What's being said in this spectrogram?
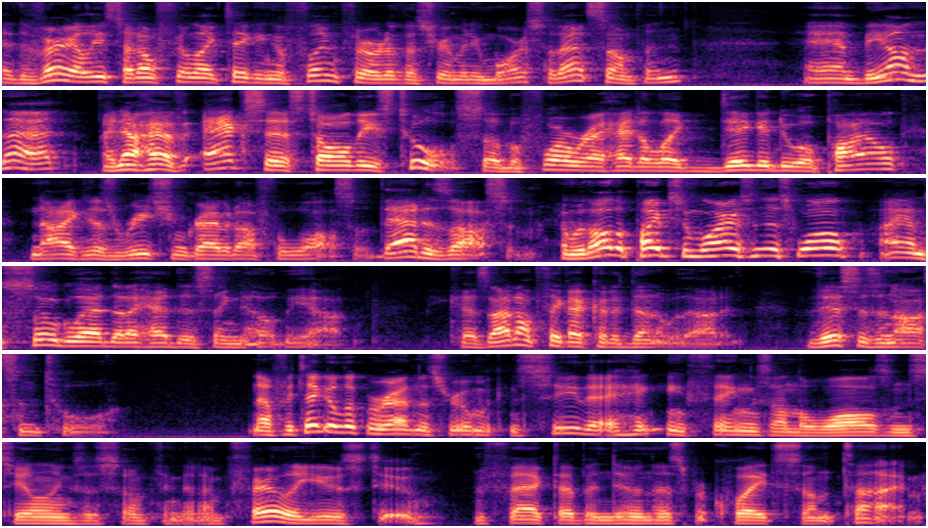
at the very least, I don't feel like taking a flamethrower to this room anymore, so that's something. And beyond that, I now have access to all these tools. So before where I had to like dig into a pile, now I can just reach and grab it off the wall. So that is awesome. And with all the pipes and wires in this wall, I am so glad that I had this thing to help me out because I don't think I could have done it without it. This is an awesome tool. Now, if we take a look around this room, we can see that hanging things on the walls and ceilings is something that I'm fairly used to. In fact, I've been doing this for quite some time.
